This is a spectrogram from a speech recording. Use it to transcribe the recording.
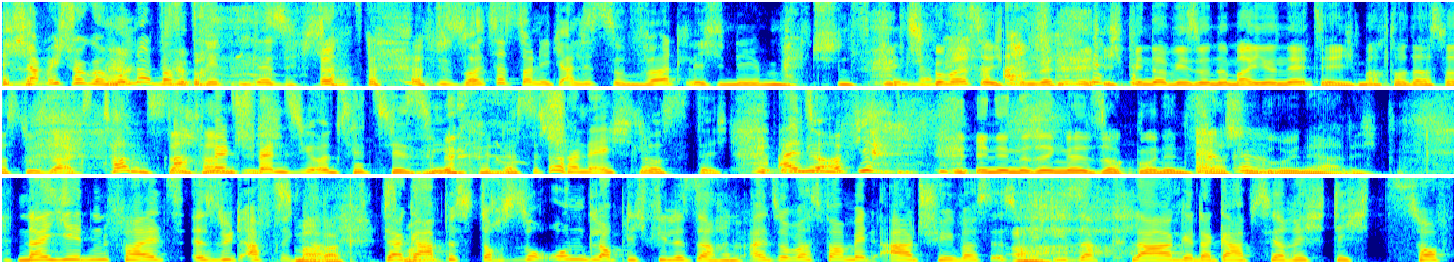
Ich habe mich schon gewundert, was dreht denn der sich jetzt? Du sollst das doch nicht alles so wörtlich nehmen, Menschenskinder. Du weißt, ich bin, ich bin doch wie so eine Marionette. Ich mache doch das, was du sagst. Tanz, dann Ach tanz Mensch, ich. wenn Sie uns jetzt hier sehen können, das ist schon echt lustig. Also auf jeden In den Ringelsocken und in Flaschengrün, herrlich. Na, jedenfalls äh, Südafrika. Smaragd, da Smaragd. gab es doch so unglaublich viele Sachen. Also, was war mit Archie? Was ist mit dieser Klage? Da gab es ja richtig Zoff.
